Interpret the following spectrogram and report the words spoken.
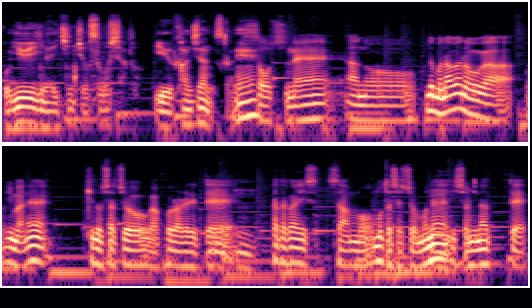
こう有意義な一日を過ごしたという感じなんですかね。そうですね。あの、でも長野が今ね、木戸社長が来られて、うん片貝さんも元社長もね、うん一緒になって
